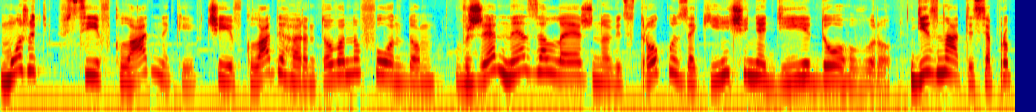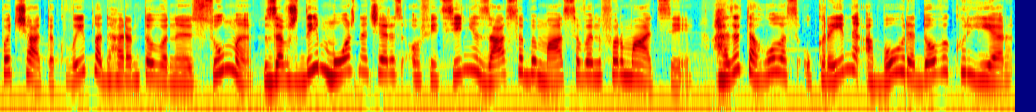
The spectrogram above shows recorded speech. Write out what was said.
можуть всі вкладники, чиї вклади гарантовано фондом, вже незалежно від строку закінчення дії договору. Дізнатися про початок виплат гарантованої суми завжди можна через офіційні засоби масової інформації, газета Голос України або урядовий кур'єр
